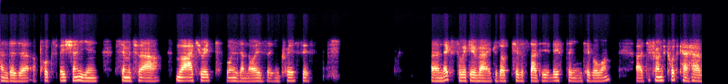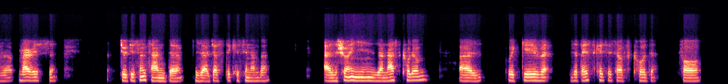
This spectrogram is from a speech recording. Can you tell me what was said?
and the approximation in theorem 2 are more accurate when the noise increases. Uh, next, we give an exhaustive study list in table one. Uh, different code can have various distance and uh, the kissing number. As shown in the last column, uh, we give the best cases of code for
